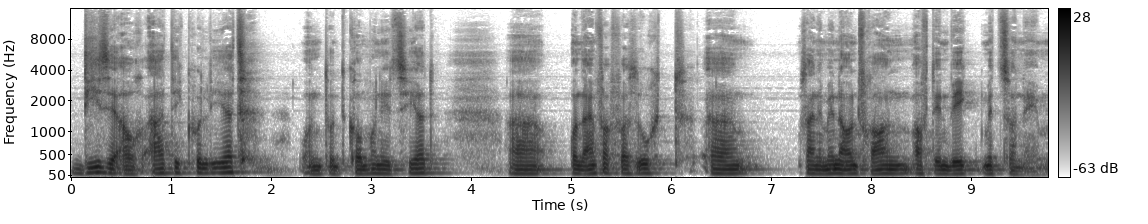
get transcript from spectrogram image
diese auch artikuliert und, und kommuniziert äh, und einfach versucht, seine Männer und Frauen auf den Weg mitzunehmen.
